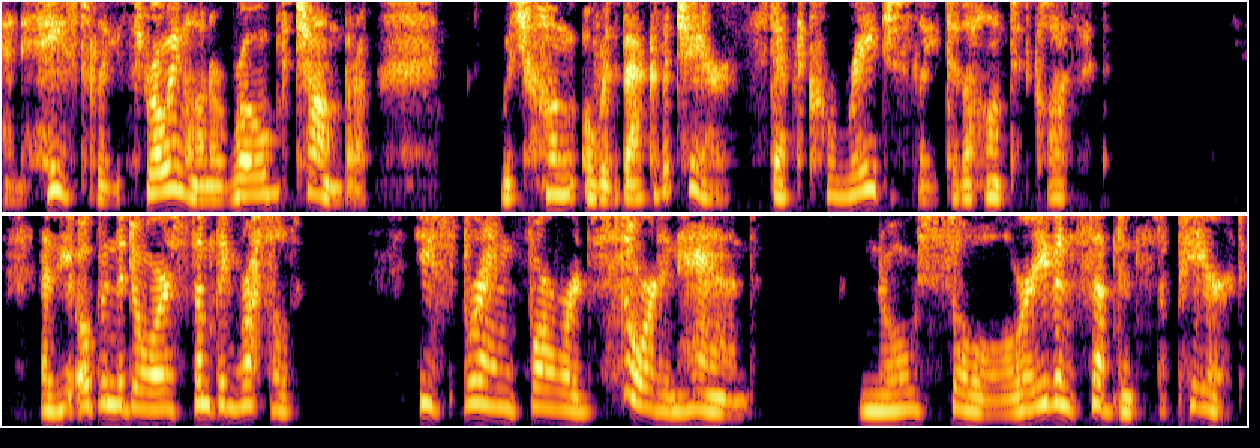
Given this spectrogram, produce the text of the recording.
and hastily throwing on a robe de chambre, which hung over the back of a chair, stepped courageously to the haunted closet. As he opened the door, something rustled. He sprang forward, sword in hand. No soul or even substance appeared,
